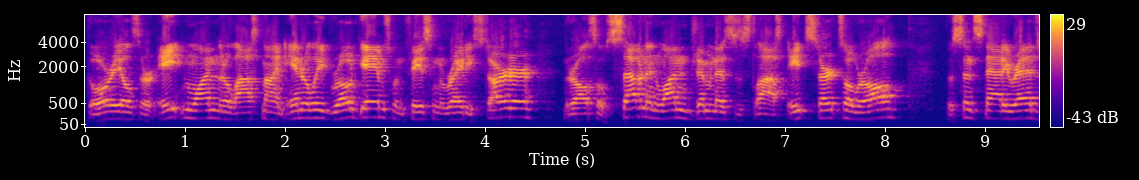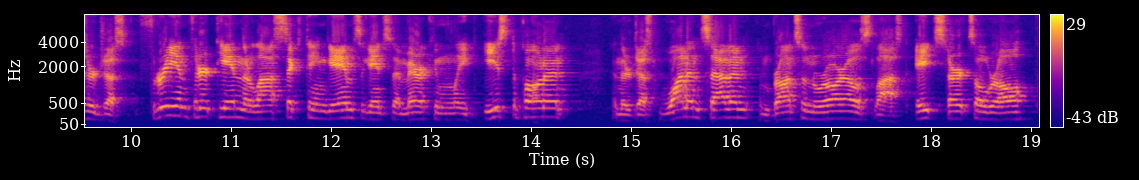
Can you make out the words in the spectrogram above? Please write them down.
The Orioles are 8 and 1 in their last 9 interleague road games when facing a righty starter. They're also 7 and 1 in Jimenez's last 8 starts overall. The Cincinnati Reds are just 3 and 13 in their last 16 games against the American League East opponent. And they're just 1 and 7 in Bronson Arroyo's last 8 starts overall.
